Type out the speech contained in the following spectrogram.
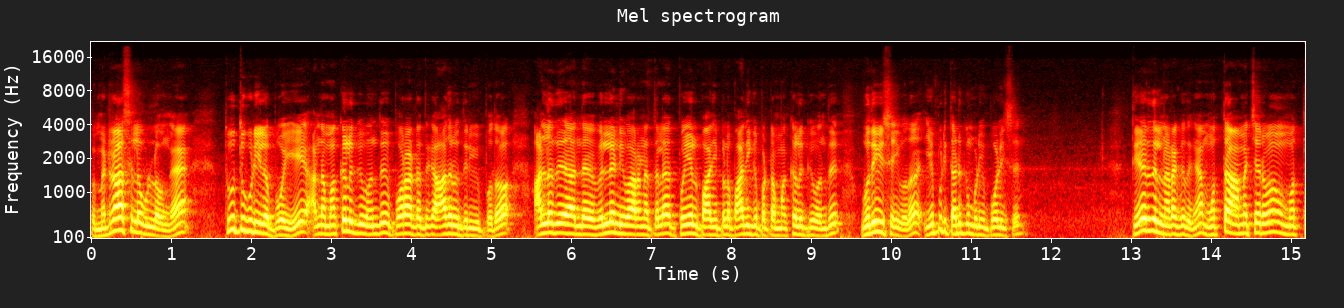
இப்போ மெட்ராஸில் உள்ளவங்க தூத்துக்குடியில் போய் அந்த மக்களுக்கு வந்து போராட்டத்துக்கு ஆதரவு தெரிவிப்பதோ அல்லது அந்த வெள்ள நிவாரணத்தில் புயல் பாதிப்பில் பாதிக்கப்பட்ட மக்களுக்கு வந்து உதவி செய்வதோ எப்படி தடுக்க முடியும் போலீஸு? தேர்தல் நடக்குதுங்க. மொத்த அமைச்சரும் மொத்த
